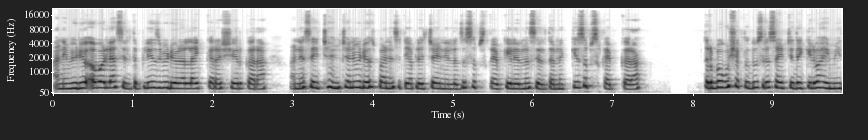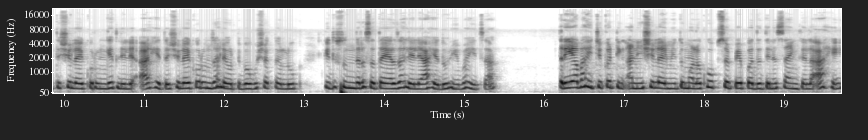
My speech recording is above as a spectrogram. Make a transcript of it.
आणि व्हिडिओ आवडला असेल तर प्लीज व्हिडिओला लाईक करा शेअर करा. आणि असे छान छान व्हिडिओज पाहण्यासाठी आपल्या चॅनेलला जर सबस्क्राईब केलेलं नसेल तर नक्की सबस्क्राईब करा. तर बघू शकता दुसऱ्या साईडचे देखील भाई मी इथे शिलाई करून घेतलेली आहे. तर शिलाई करून झाल्यावरती बघू शकता लुक किती सुंदर असं तयार झालेले आहे दोन्ही भाईचा. तर या बाहीची कटिंग आणि शिलाई मी तुम्हाला खूप सोप्या पद्धतीने सांगितलेलं आहे.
